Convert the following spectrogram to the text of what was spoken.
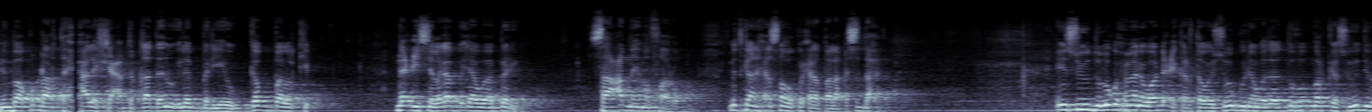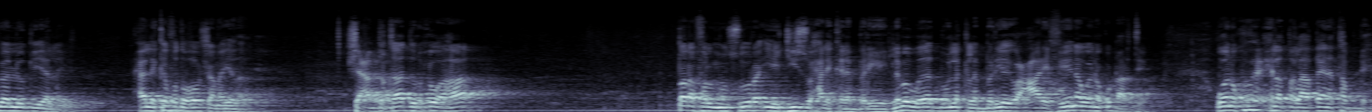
Nin baa ku dhaartay xali shee cabdiqaadir inuu ila baryayo gabalki dhaciisi laga ilaa waa beri. Saacadna ima faaruq midkaan asna waa ku xidha alaaqi saddexda. In suyuuddu lagu xumayna waa dhici karta way soo guriyeen wadaaduhu marka suyuudi baa loo geeyaalay xalli ka fadwo hawshan ayada. Sheekh cabdiqaadir wuxuu ahaa daraf almansuura iyo jiizu xalay kala bariyey laba wadaad buu la kala bariyey oo caarifiina wayna ku dhaarteen waana ku xila alaaqeena tabdheh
